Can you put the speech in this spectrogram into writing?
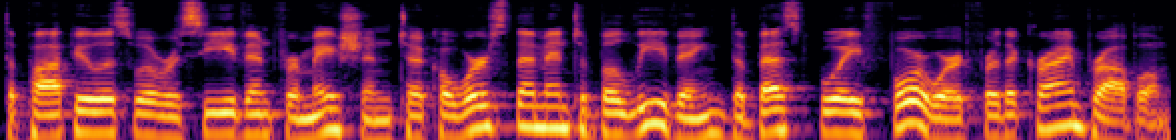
The populace will receive information to coerce them into believing the best way forward for the crime problem.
